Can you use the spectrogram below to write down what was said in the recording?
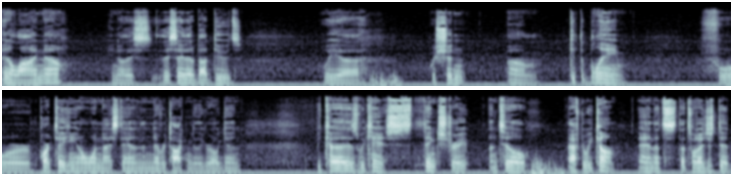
in a line now. You know, they they say that about dudes. We uh we shouldn't um get the blame for partaking in a one night stand and then never talking to the girl again because we can't think straight until after we come and that's that's what I just did.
